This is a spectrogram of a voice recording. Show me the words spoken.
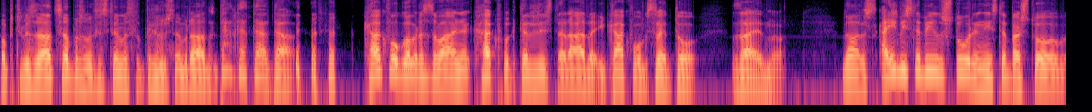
Optimizacija obrazovnog sistema sa tržištem rada. Da, da, da, da. kakvog obrazovanja, kakvog tržišta rada i kakvog sve to zajedno. Da, A i biste bili šturi, niste baš to...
